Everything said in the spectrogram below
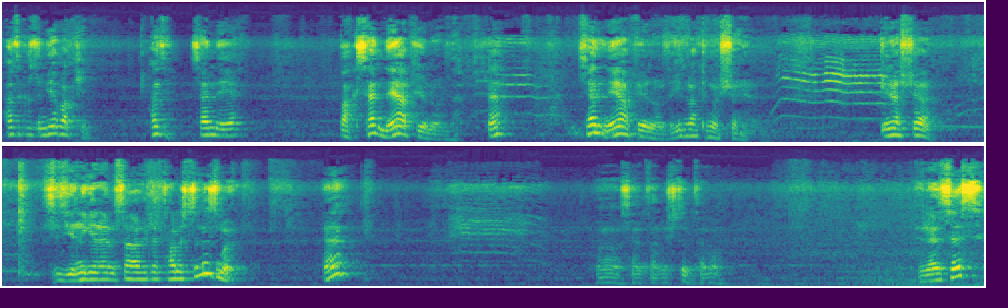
Hadi kızım ye bakayım. Hadi sen de ye. Bak sen ne yapıyorsun orada? He? Sen ne yapıyorsun orada? İn bakayım aşağıya. İn aşağı. Siz yeni gelen misafirle tanıştınız mı? He? Ha sen tanıştın tamam. Prenses.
